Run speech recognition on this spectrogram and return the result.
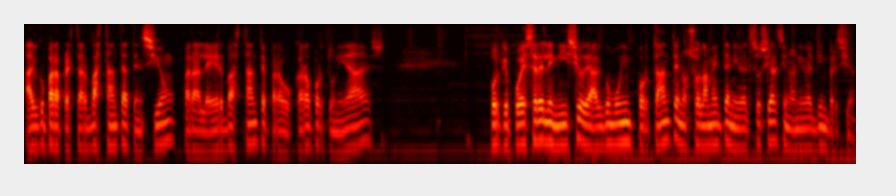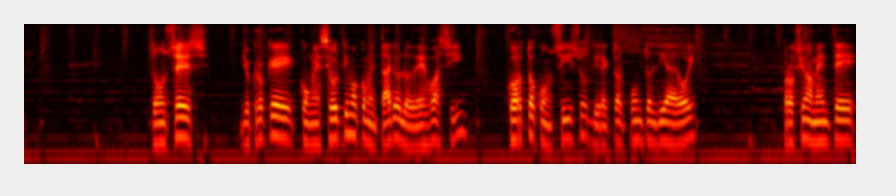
Algo para prestar bastante atención, para leer bastante, para buscar oportunidades. Porque puede ser el inicio de algo muy importante, no solamente a nivel social, sino a nivel de inversión. Entonces, yo creo que con ese último comentario lo dejo así, corto, conciso, directo al punto el día de hoy. Próximamente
